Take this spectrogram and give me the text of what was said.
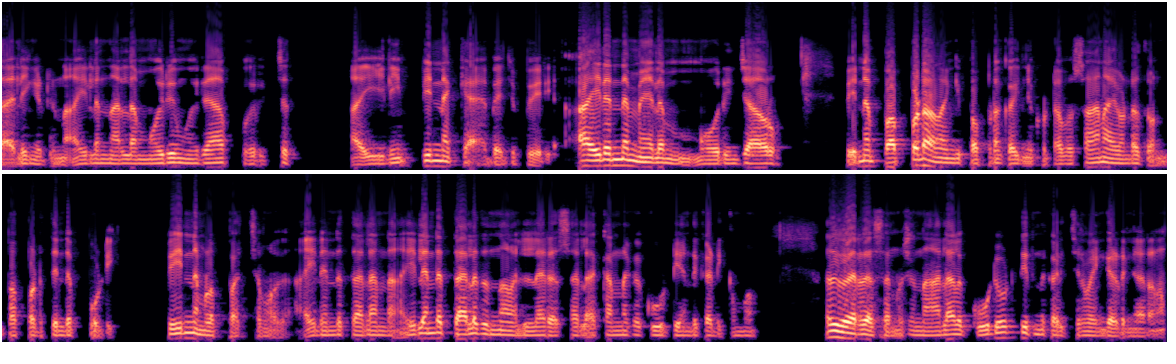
തലയും കിട്ടുന്നു അയില നല്ല മുരുമുര പൊരിച്ച അയിലയും പിന്നെ ക്യാബേജ് പേര് അയിലന്റെ മേലെ മോരിഞ്ചാറും ചാറും. പിന്നെ പപ്പടാണെങ്കിൽ പപ്പടം കഴിഞ്ഞിക്കോട്ടെ അവസാനമായോണ്ടാ തോന്നുന്നു പപ്പടത്തിന്റെ പൊടി. പിന്നെ നമ്മളെ പച്ചമുളക്. അയിലന്റെ തല ഉണ്ട് അയിലന്റെ തല തിന്നാൻ നല്ല രസമല്ല? കണ്ണൊക്കെ കൂട്ടിയാണ്ട് കടിക്കുമ്പം അത് വേറെ രസമാണ്. പക്ഷെ നാലാൾ കൂടിയോട്ടിരുന്ന് കടിച്ചാൽ ഭയങ്കര ഇടങ്ങാറാണ്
